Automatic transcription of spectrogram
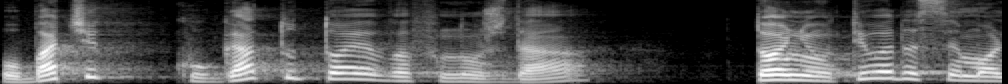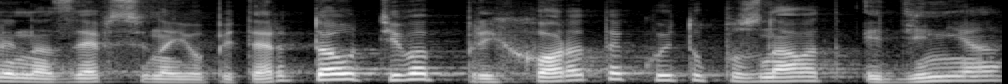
Обаче, когато той е в нужда, той не отива да се моли на Зевс и на Юпитер, той отива при хората, които познават единия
